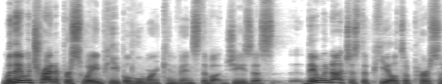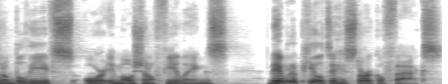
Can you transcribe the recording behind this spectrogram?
When they would try to persuade people who weren't convinced about Jesus, they would not just appeal to personal beliefs or emotional feelings, they would appeal to historical facts.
